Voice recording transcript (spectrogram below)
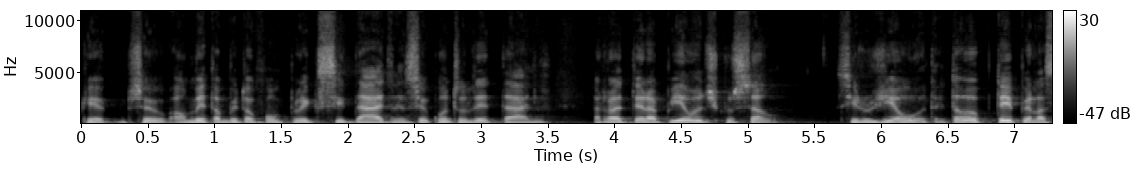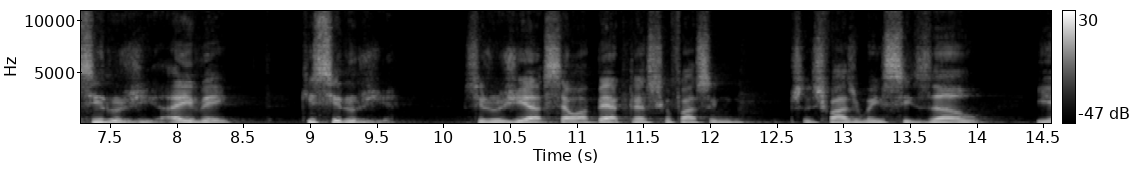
que é, você aumenta muito a complexidade, né? você conta o detalhe. A radioterapia é uma discussão, cirurgia é outra. Então eu optei pela cirurgia. Aí vem, que cirurgia? Cirurgia a céu aberto, essa que fazem, vocês fazem uma incisão e,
